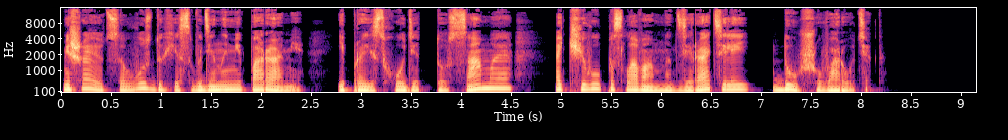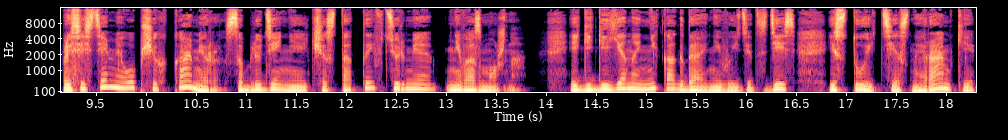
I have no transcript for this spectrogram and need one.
мешаются в воздухе с водяными парами, и происходит то самое, от чего, по словам надзирателей, душу воротит. При системе общих камер соблюдение чистоты в тюрьме невозможно, и гигиена никогда не выйдет здесь из той тесной рамки,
